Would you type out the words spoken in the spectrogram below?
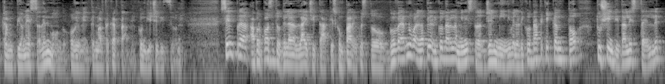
Campionessa del mondo, ovviamente Marta Cartabia, con 10 edizioni. Sempre a proposito della laicità che scompare in questo governo, vale la pena ricordare la ministra Gelmini, ve la ricordate che cantò Tu scendi dalle stelle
